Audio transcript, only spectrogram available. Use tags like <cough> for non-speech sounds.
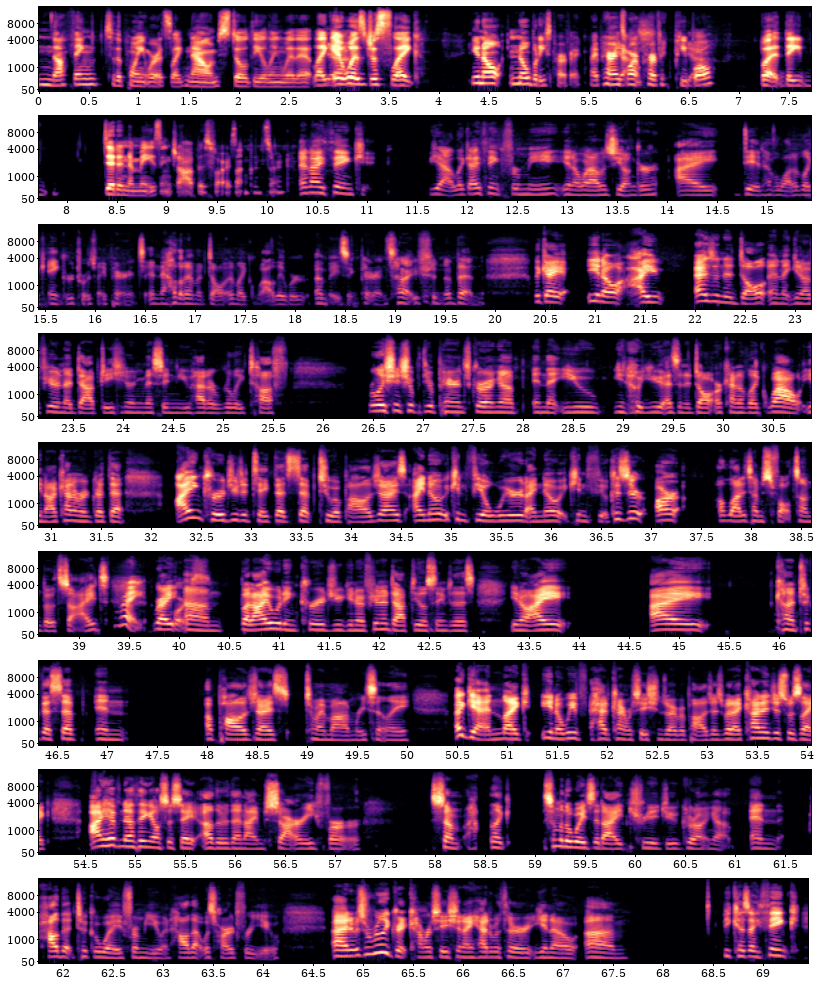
nothing to the point where it's like now I'm still dealing with it. Like Yeah. it was just like, you know, nobody's perfect. My parents weren't perfect people, Yeah. but they did an amazing job as far as I'm concerned. And I think, yeah, like I think for me, you know, when I was younger, I did have a lot of like anger towards my parents. And now that I'm adult, I'm like, wow, they were amazing parents. And <laughs> I shouldn't have been. Like, I, you know, I, as an adult, and, you know, if you're an adoptee hearing this and you had a really tough relationship with your parents growing up and that you, you know, you as an adult are kind of like, wow, you know, I kind of regret that. I encourage you to take that step to apologize. I know it can feel weird. I know it can feel, because there are a lot of times faults on both sides Right. right um but i would encourage you you know if you're an adoptee listening to this you know i i kind of took that step and apologized to my mom recently again like you know we've had conversations where i've apologized but i kind of just was like i have nothing else to say other than i'm sorry for some like some of the ways that i treated you growing up and how that took away from you and how that was hard for you and it was a really great conversation i had with her you know um because i think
